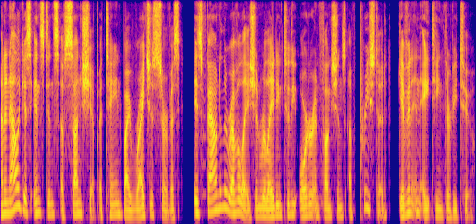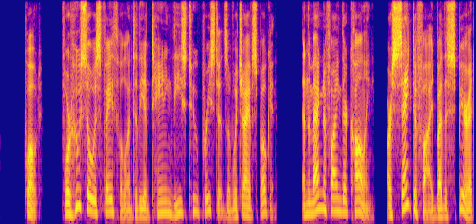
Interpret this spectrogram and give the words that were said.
analogous instance of sonship attained by righteous service is found in the revelation relating to the order and functions of priesthood given in 1832. Quote, For whoso is faithful unto the obtaining these two priesthoods of which I have spoken, and the magnifying their calling, are sanctified by the Spirit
